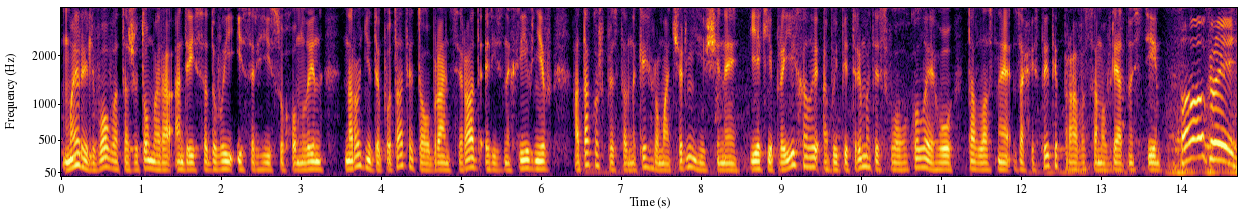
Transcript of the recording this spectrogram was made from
мери Львова та Житомира Андрій Садовий і Сергій Сухомлин, народні депутати та обранці рад різних рівнів, а також представники громад Чернігівщини, які приїхали, аби підтримати свого колегу та власне захистити право самоврядності. Слава Україні!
